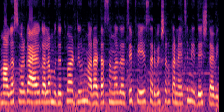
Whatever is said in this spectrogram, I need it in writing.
मागासवर्ग आयोगाला मुदतवाढ देऊन मराठा समाजाचे फेर सर्वेक्षण करण्याचे निर्देश द्यावेत.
